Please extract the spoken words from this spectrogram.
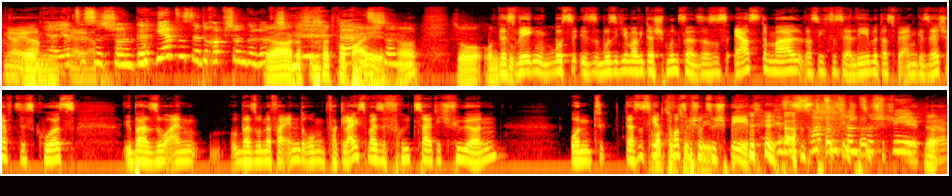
Ja, ja. Ja, jetzt Ja, ist ja. es schon, jetzt ist der Drop schon gelutscht. Ja, das ist halt vorbei. ist ne? So, und Deswegen muss, ist- muss ich immer wieder schmunzeln. Das ist das erste Mal, dass ich das erlebe, dass wir einen Gesellschaftsdiskurs über so ein, über so eine Veränderung vergleichsweise frühzeitig führen. Und das ist jetzt Trotzdem trotzdem zu schon zu spät. Es ist trotzdem schon zu spät. Ja.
